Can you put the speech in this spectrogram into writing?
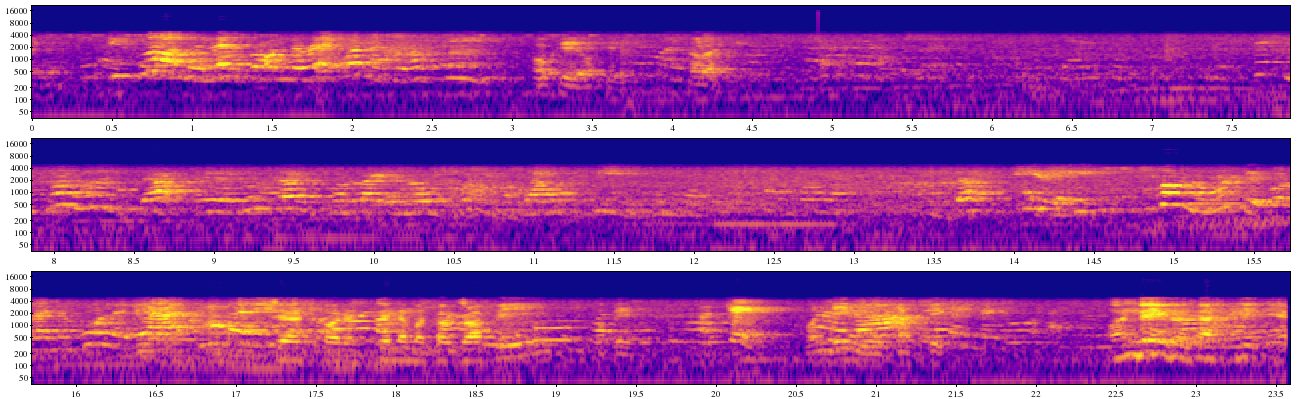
It's not on the left, but on the right one I cannot see. Okay, okay. Alright. It's not really dark. The It's dark is not light anymore it's dusty. It's dusty already. It's not the one but like the hole like that. Just for the cinematography. Okay. Okay. One day we will touch it. One day we'll touch it.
